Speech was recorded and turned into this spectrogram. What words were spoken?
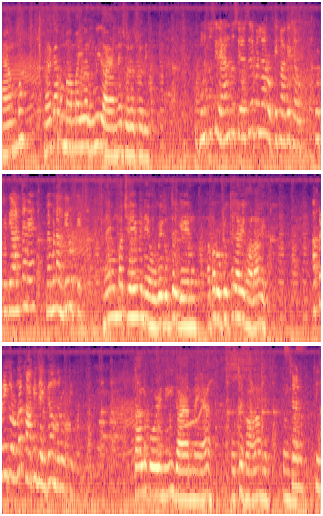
ਹੈ? ਅੰਮਾ ਮੈਂ ਕਿਹਾ ਆਪਾਂ ਮਾਮਾ ਜੀ ਵੱਲ ਹੁਣੀ ਜਾ ਜਾਂਦੇ ਸਵੇਰੇ ਸਵੇਰੇ। ਹੁਣ ਤੁਸੀਂ ਰਹਿਣ ਦੋ ਸਵੇਰੇ ਸਵੇਰੇ ਪਹਿਲਾਂ ਰੋਟੀ ਖਾ ਕੇ ਜਾਓ। ਰੋਟੀ ਤਿਆਰ ਤਾਂ ਹੈ ਮੈਂ ਬਣਾਉਂਦੀ ਰੋਟੀ। ਨਹੀਂ ਅੰਮਾ 6 ਮਹੀਨੇ ਹੋ ਗਏ ਉੱਧਰ ਗਏ ਨੂੰ। ਆਪਾਂ ਰੋਟੀ ਉੱਥੇ ਜਾ ਕੇ ਖਾ ਲਾਂਗੇ। ਆਪਣੇ ਘਰੋਂ ਨਾ ਖਾ ਕੇ ਜਾਈਦਾ ਅੰਦਰ ਰੋਟੀ। ਚੱਲ ਕੋਈ ਨਹੀਂ ਜਾ ਜਾਂਦੇ ਆ। ਉੱਥੇ ਖਾ ਲਾਂਗੇ। ਚਲੋ ਠੀਕ।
